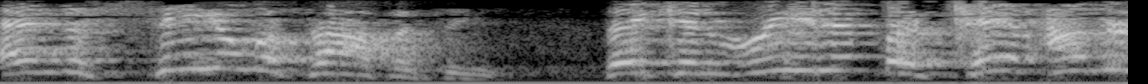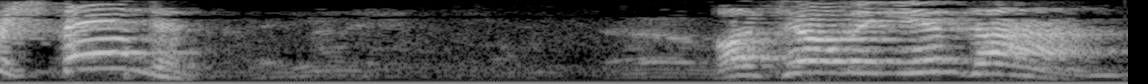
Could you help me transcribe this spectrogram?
and to seal the prophecy. They can read it but can't understand it until the end time.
